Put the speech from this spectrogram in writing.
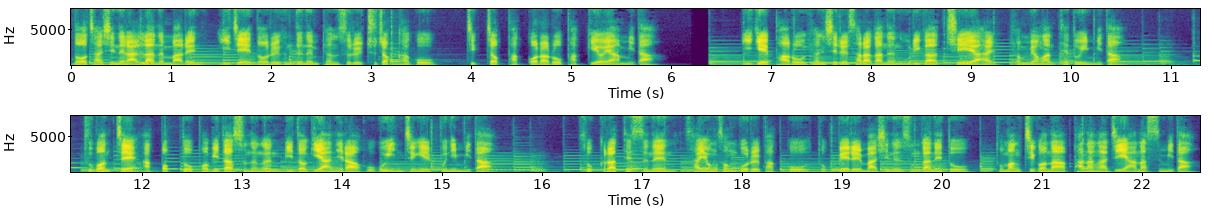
너 자신을 알라는 말은 이제 너를 흔드는 변수를 추적하고 직접 바꿔라로 바뀌어야 합니다. 이게 바로 현실을 살아가는 우리가 취해야 할 현명한 태도입니다. 두 번째, 악법도 법이다 수능은 미덕이 아니라 호구 인증일 뿐입니다. 소크라테스는 사형 선고를 받고 독배를 마시는 순간에도 도망치거나 반항하지 않았습니다.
